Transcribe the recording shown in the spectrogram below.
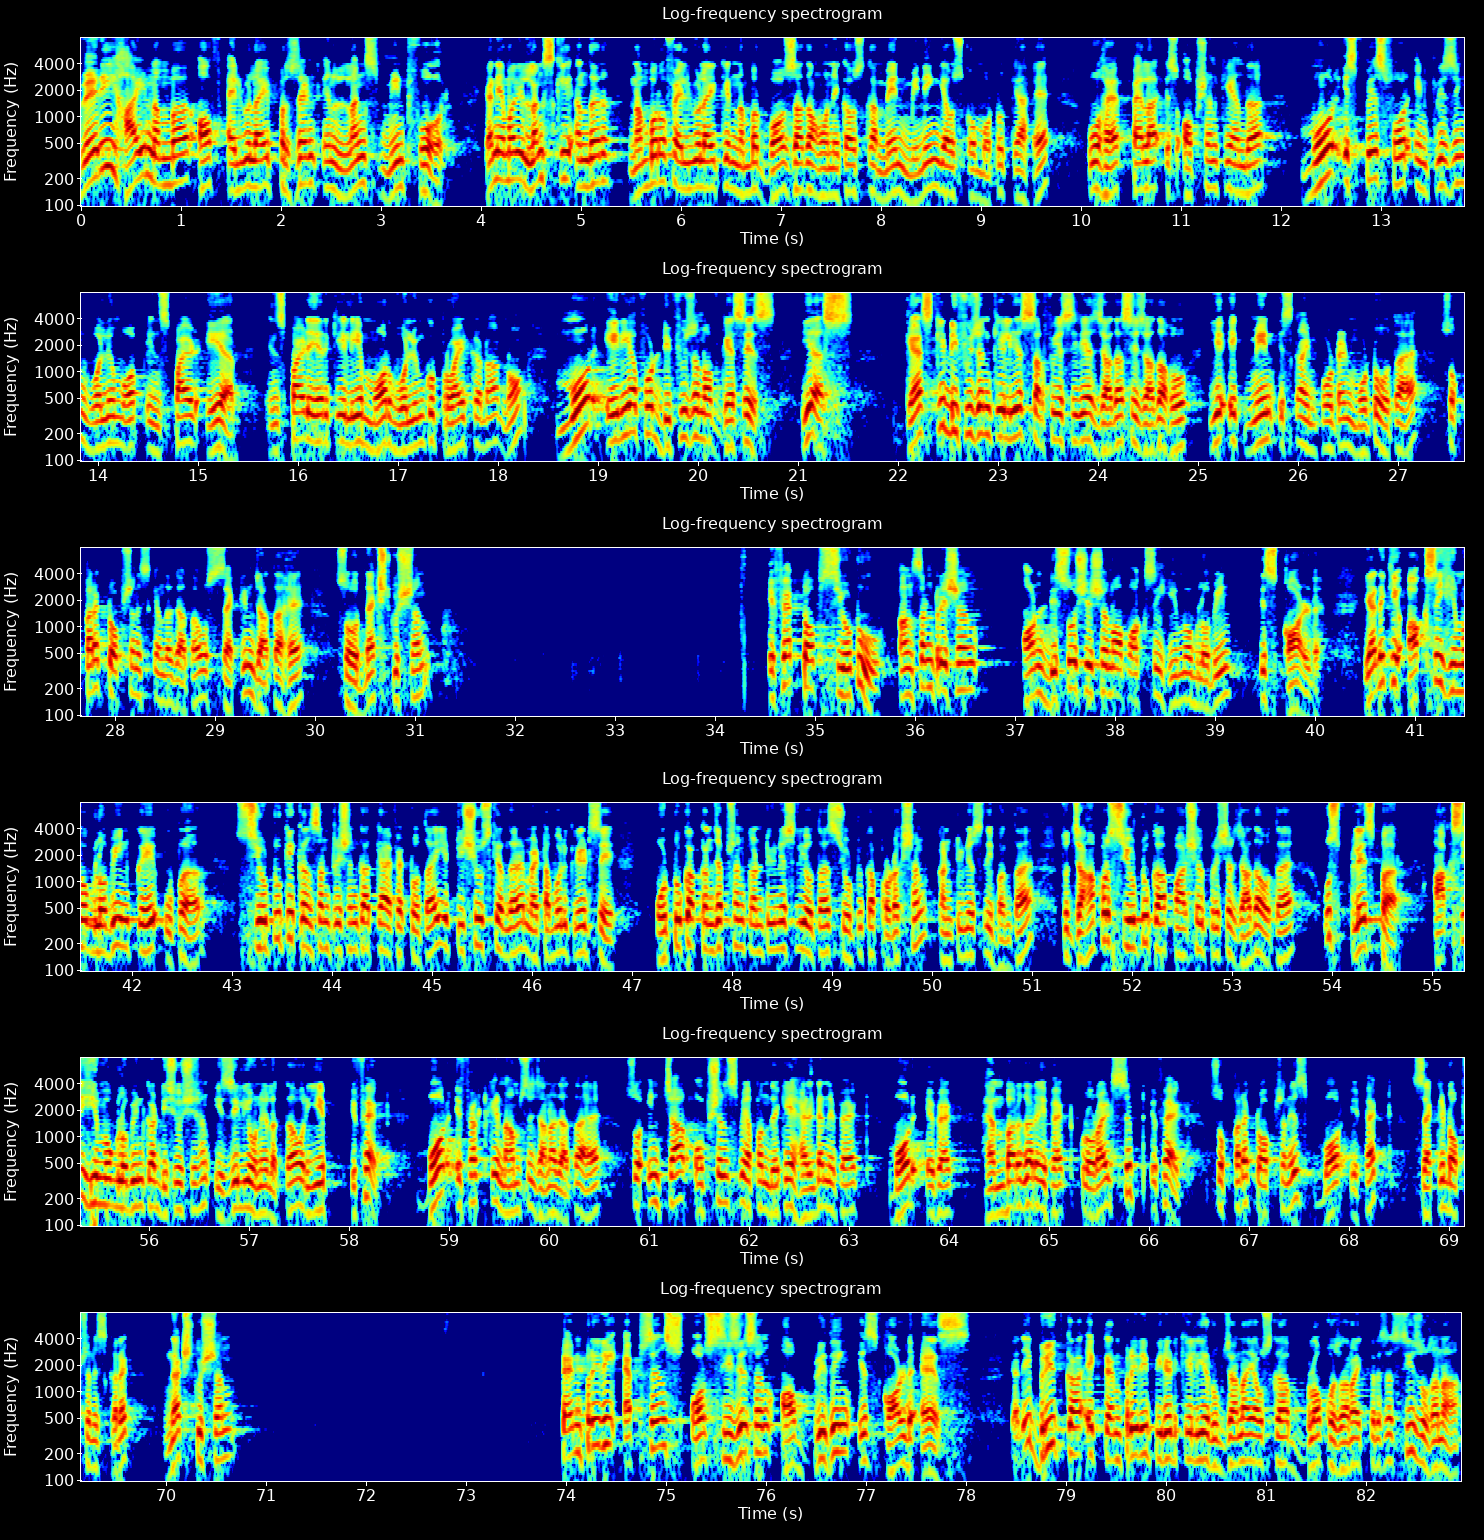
very high number of alveoli present in lungs meant for यानी हमारी लंग्स के अंदर नंबर ऑफ़ एल्वुलाई के नंबर बहुत ज़्यादा होने का उसका मेन मीनिंग या उसका मोटो क्या है, वो है पहला इस ऑप्शन के अंदर more space for increasing volume of inspired air inspired air के लिए मोर वॉल्यूम को प्रोवाइड करना no more area for diffusion of gases yes gas की डिफ्यूजन के लिए सरफेस एरिया ज़्यादा से ज़्यादा हो, ये एक मेन इसका इंपॉर्टेंट मोटो होता है. सो करेक्ट ऑप्शन इसके अंदर जाता है, वो सेकंड जाता है. So next question effect of CO2 concentration on dissociation of oxyhemoglobin. Is called यानी कि ऑक्सीहीमोग्लोबिन के ऊपर CO2 के कंसंट्रेशन का क्या इफ़ेक्ट होता है ये टिश्यूज के अंदर है मेटाबॉलिक रेट से O2 का कंजप्शन कंटिन्यूसली होता है CO2 का प्रोडक्शन कंटिन्यूसली बनता है तो जहाँ पर CO2 का पार्शियल प्रेशर ज़्यादा होता है उस प्लेस पर ऑक्सीहीमोग्लोबिन का डिसोसिएशन इजीली होने लगता है और ये इफ़ेक्ट बोर इफ़ेक्ट के नाम से जाना जाता है सो इन चार ऑप्शंस में अपन देखें Haldane effect Bohr effect Hamburger effect, chloride shift effect. So correct option is Bohr effect. Second option is correct. Next question. Temporary absence और cessation of breathing is called as यानी ब्रीथ का एक temporary period के लिए रुक जाना या उसका ब्लॉक हो जाना, एक तरह से सीज हो जाना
